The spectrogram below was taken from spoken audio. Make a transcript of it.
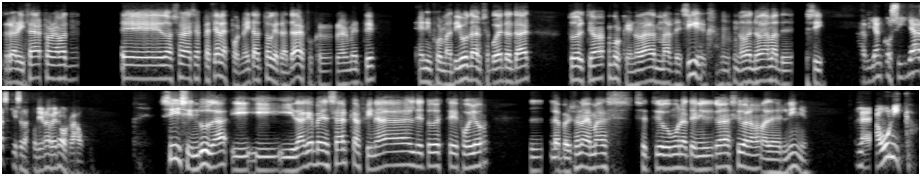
realizar programas de dos horas especiales, pues no hay tanto que tratar, porque realmente en informativo se puede tratar todo el tema porque no da más de sí, no, no da más de sí. Habían cosillas que se las podían haber ahorrado. Sí, sin duda, y, da que pensar que al final de todo este follón, la persona de más sentido común ha tenido ha sido la madre del niño. La única.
